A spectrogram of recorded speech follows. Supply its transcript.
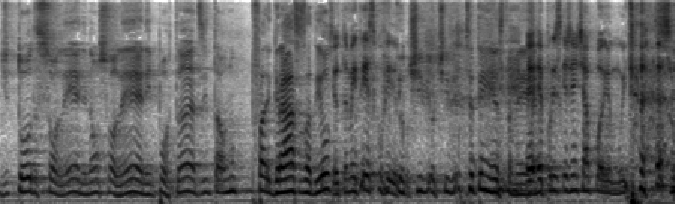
de todas solene, não solene, importantes e tal. Não, graças a Deus. Eu também tenho esse currículo. Eu tive, eu tive. Você tem esse também. É, né? é por isso que a gente apanha muito. Sim,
